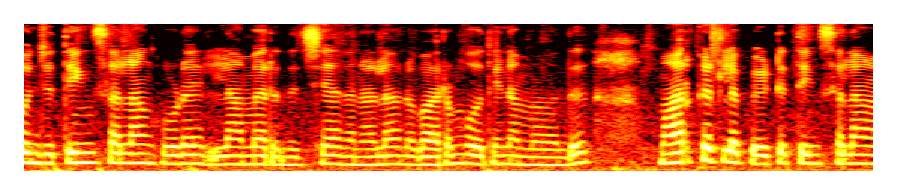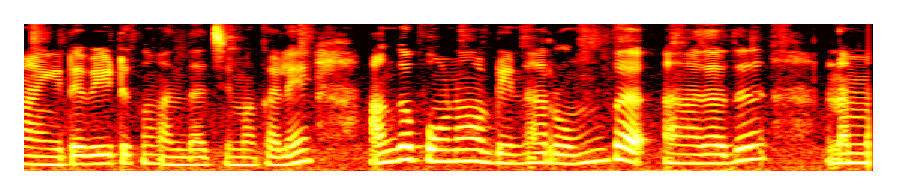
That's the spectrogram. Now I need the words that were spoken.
கொஞ்சம் திங்ஸ் எல்லாம் கூட இல்லாமல் இருந்துச்சு. அதனால் வரும்போதே நம்ம வந்து மார்க்கெட்டில் போயிட்டு திங்ஸ் எல்லாம் வாங்கிட்டு வீட்டுக்கும் வந்தாச்சு மக்களே. அங்கே போனோம் அப்படின்னா ரொம்ப அதாவது நம்ம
